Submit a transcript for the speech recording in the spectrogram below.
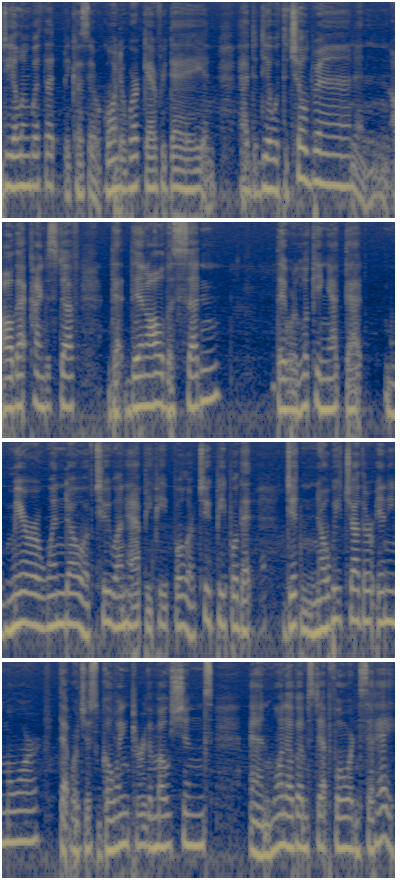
dealing with it because they were going to work every day and had to deal with the children and all that kind of stuff, that then all of a sudden they were looking at that mirror window of two unhappy people or two people that didn't know each other anymore, that were just going through the motions, and one of them stepped forward and said, Hey,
